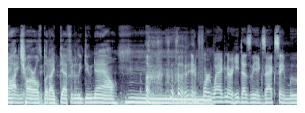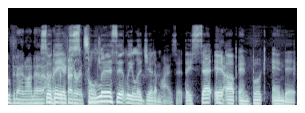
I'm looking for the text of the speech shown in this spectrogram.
not, Charles, but I definitely do now. Hmm. in Fort Wagner, he does the exact same move then on a, so on a they Confederate soldier. explicitly legitimize it. They set it Yeah. Up and bookend it.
